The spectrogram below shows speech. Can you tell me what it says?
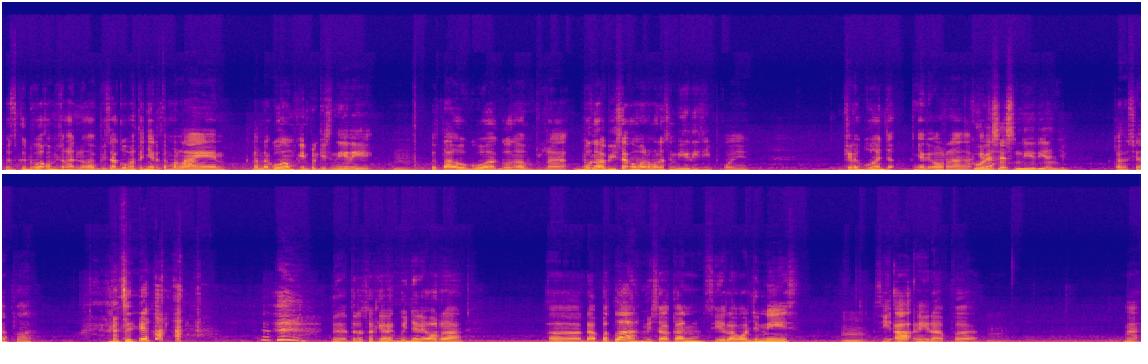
Terus kedua kalau misalkan lu nggak bisa, gue pasti nyari teman lain. Karena gue nggak mungkin pergi sendiri. Hmm. Lu tahu gue, gue nggak pernah, gue nggak bisa ke mana-mana sendiri sih pokoknya. Kira gue ngajak nyari orang. Gue Akhirnya sih sendiri anjir. kata siapa? nah terus akhirnya gue nyari orang. Eh dapet lah misalkan si lawan jenis, Hmm. si A nih dapet. Hmm. Nah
